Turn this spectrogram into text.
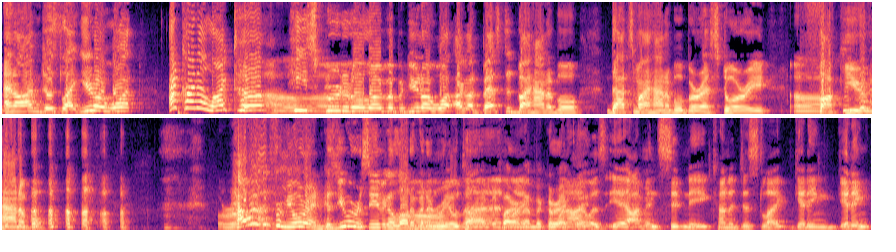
And I'm just like, you know what? I kind of liked her. He screwed it all over, but you know what? I got bested by Hannibal. That's my Hannibal Buress story. Uh, Fuck you, Hannibal. Right. How is it from your end? Because you were receiving a lot of it in Oh, real time, if I like, remember correctly. When I was yeah, I'm in Sydney, kind of just like getting getting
